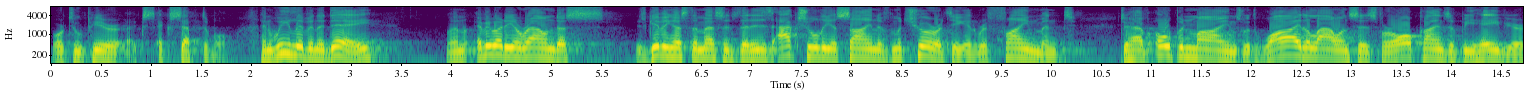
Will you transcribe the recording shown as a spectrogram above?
or to appear acceptable. And we live in a day when everybody around us is giving us the message that it is actually a sign of maturity and refinement to have open minds with wide allowances for all kinds of behavior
